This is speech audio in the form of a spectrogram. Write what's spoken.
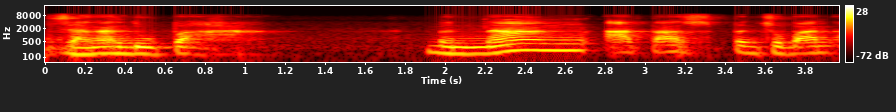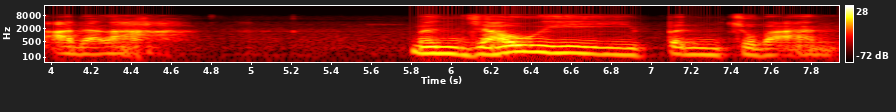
Jangan lupa, menang atas pencobaan adalah menjauhi pencobaan,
